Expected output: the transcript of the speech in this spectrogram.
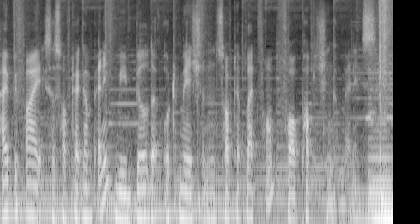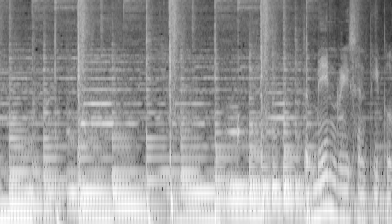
Typefi is a software company. We build an automation software platform for publishing companies. Main reason people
